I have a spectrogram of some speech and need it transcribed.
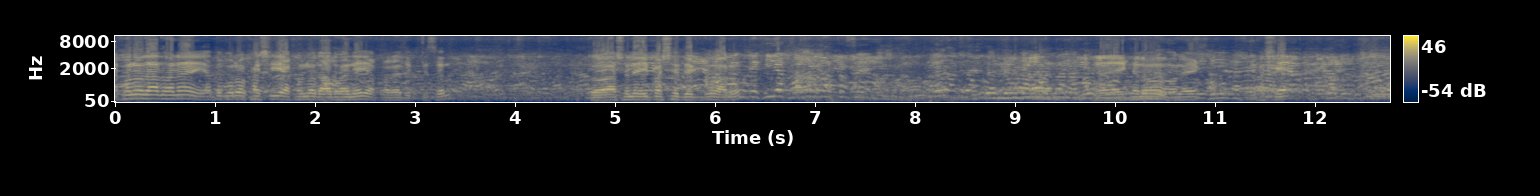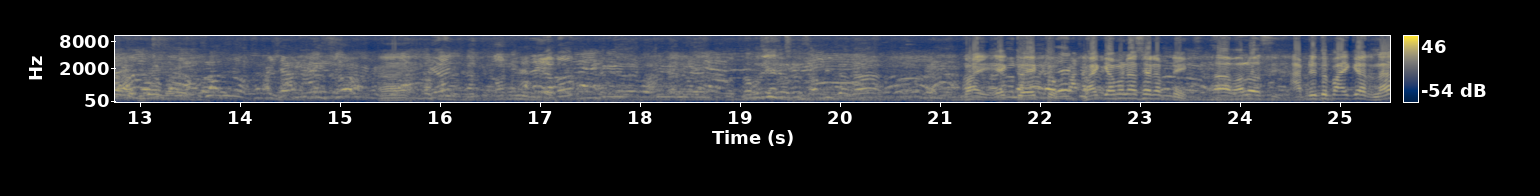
এখনও দাঁত হয় নাই? এত বড় খাসি এখনও দাঁত হয় নাই আপনারা দেখতেছেন। তো আসলে এই পাশে দেখব আরও। হ্যাঁ, এখানেও অনেক খাসি। হ্যাঁ, ভাই একটু একটু। ভাই কেমন আছেন আপনি? হ্যাঁ ভালো আছি। আপনি তো পাইকার না?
